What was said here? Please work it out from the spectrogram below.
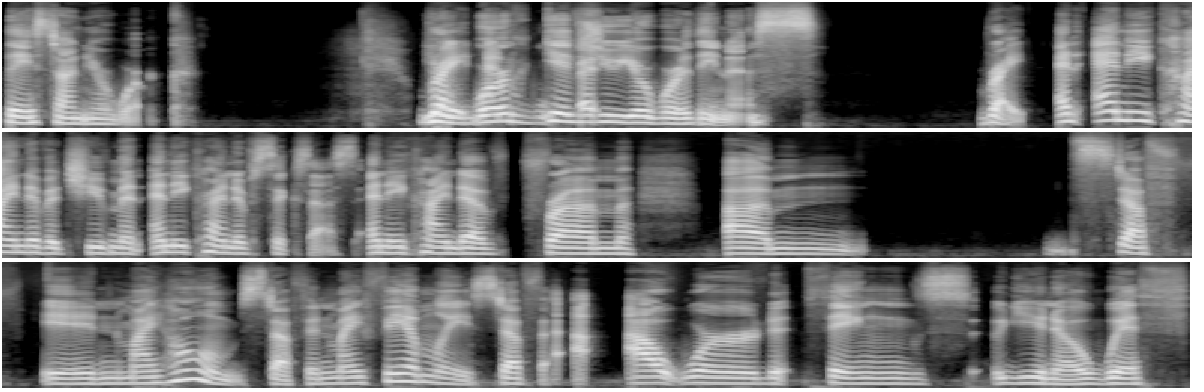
based on your work. Your Right, Work w- gives uh, you your worthiness. Right. And any kind of achievement, any kind of success, any kind of from um stuff in my home, stuff in my family, stuff outward things, you know, with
